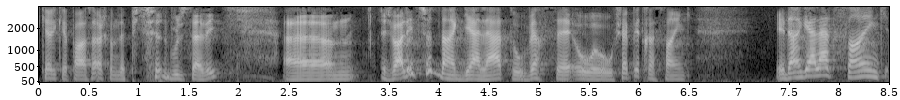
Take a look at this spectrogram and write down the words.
quelques passages, comme d'habitude, vous le savez. je vais aller tout de suite dans Galates, au, verset, au, chapitre 5. Et dans Galates 5,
